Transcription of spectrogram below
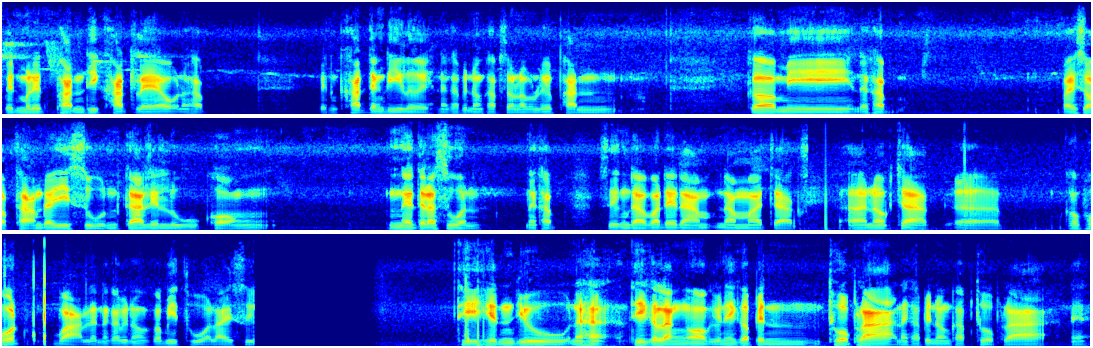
เป็นเมล็ดพันธุ์ที่คัดแล้วนะครับ เป็นคัดอย่างดีเลยนะครับพี่น้องครับสำหรับเมล็ดพันธุ์ก็มีนะครับไปสอบถามได้ที่ศูนย์การเรียนรู้ของในแต่ละส่วนนะครับ ซึ่งดาวัดได้นำนำมาจากอนอกจากข้าวโพดหวานแล้วนะครับพี่น้องก็มีถั่วลายเสือ ที่เห็นอยู่นะฮะที่กำลังงอกอยู่นี่ก็เป็นถั่วพล้านะครับพี่น้องครับถั่วพล้าเนี่ย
